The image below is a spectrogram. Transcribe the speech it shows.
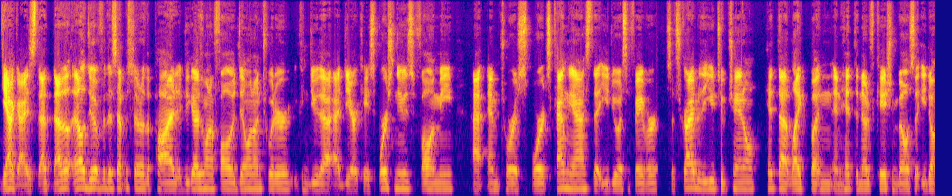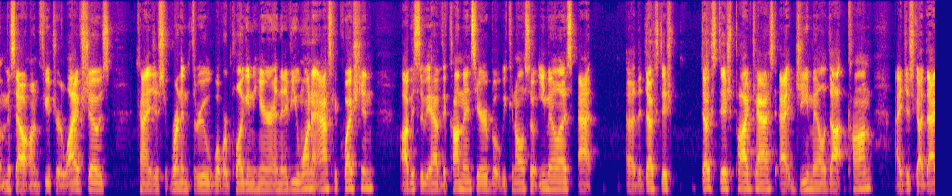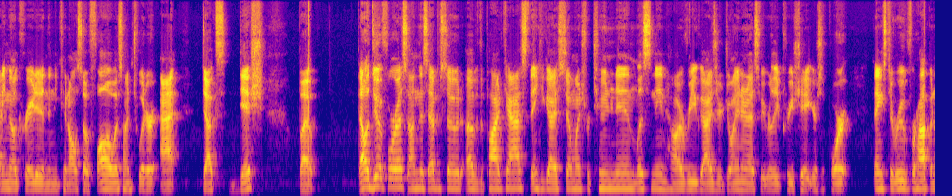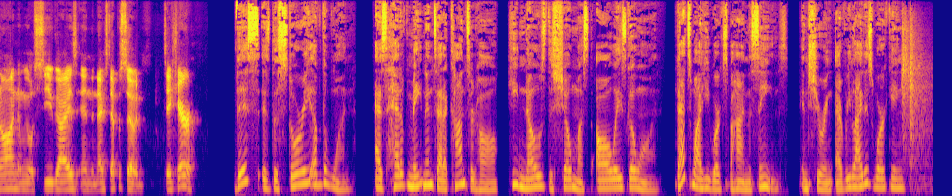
yeah, guys, that that'll, that'll do it for this episode of the pod. If you guys want to follow Dylan on Twitter, you can do that at DRK Sports News. Follow me at M Sports. Kindly ask that you do us a favor, subscribe to the YouTube channel, hit that like button, and hit the notification bell so that you don't miss out on future live shows. Kind of just running through what we're plugging here. And then if you want to ask a question, obviously we have the comments here, but we can also email us at uh, the Ducks Dish Ducks Dish Podcast at gmail.com. I just got that email created, and then you can also follow us on Twitter at Ducks Dish. But that'll do it for us on this episode of the podcast. Thank you guys so much for tuning in, listening, however you guys are joining us. We really appreciate your support. Thanks to Rube for hopping on, and we will see you guys in the next episode. Take care. This is the story of the one. As head of maintenance at a concert hall, he knows the show must always go on. That's why he works behind the scenes, ensuring every light is working,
